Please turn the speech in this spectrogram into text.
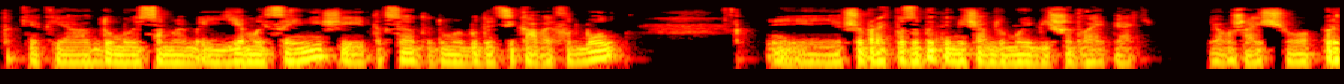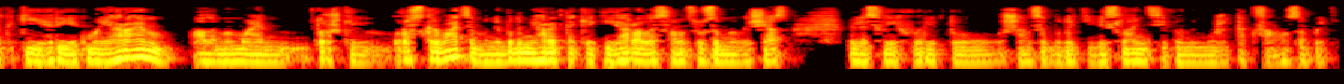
Так як я думаю, саме є ми сильніші, і це все, я думаю, буде цікавий футбол. І якщо брати по забитим м'ячам, думаю, більше 2,5. Я вважаю, що при такій грі, як ми граємо, але ми маємо трошки розкриватися, ми не будемо грати так, як і грали з французами весь час біля своїх воріт, то шанси будуть і в ісландці, вони можуть так само забити.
